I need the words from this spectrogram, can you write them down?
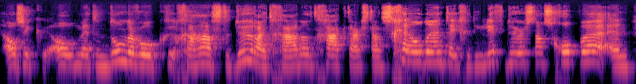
als ik al met een donderwolk gehaast de deur uit ga, dan ga ik daar staan schelden en tegen die liftdeur staan schoppen. En,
